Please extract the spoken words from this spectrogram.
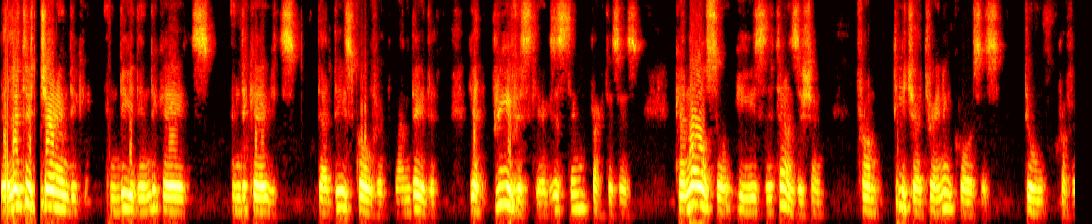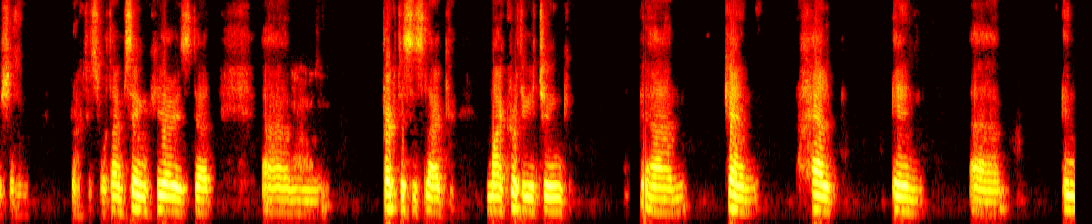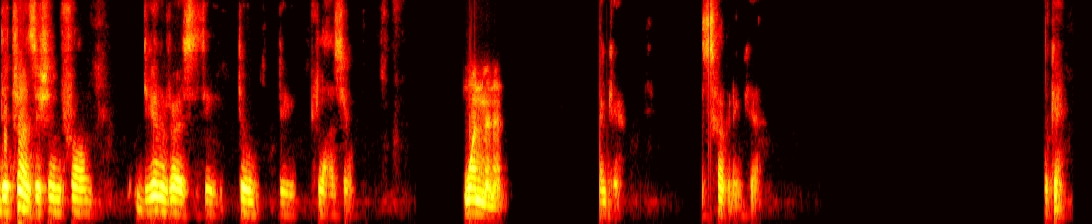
The literature indeed indicates, indicates that these COVID mandated yet previously existing practices can also ease the transition from teacher training courses to professional practice. What I'm saying here is that um, practices like micro teaching um, can help in uh, in the transition from the university to the classroom. One minute. Thank you. What's happening here? Okay.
